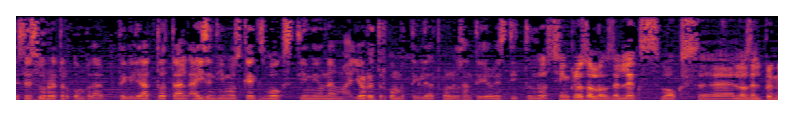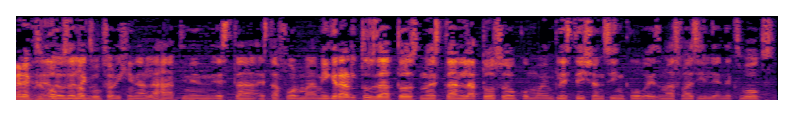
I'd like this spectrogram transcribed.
Esa es su retrocompatibilidad total. Ahí sentimos que Xbox tiene una mayor retrocompatibilidad con los anteriores títulos. incluso los del Xbox, eh, los del primer Xbox. los del Xbox original, ajá, tienen esta, esta forma. Migrar tus datos no es tan latoso como en PlayStation 5, es más fácil en Xbox.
